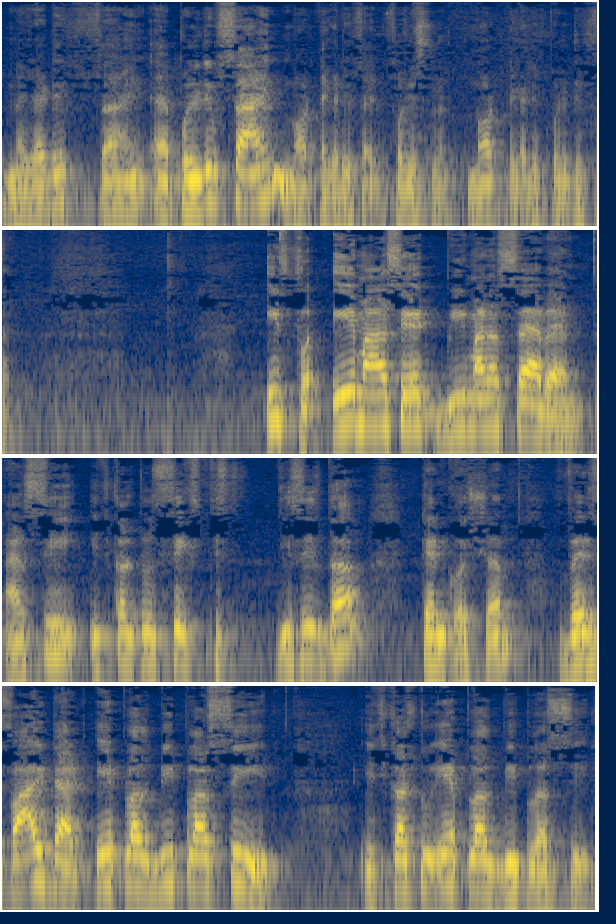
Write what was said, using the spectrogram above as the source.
negative sign, uh, positive sign, not negative sign. Sorry student, not negative, positive sign. If a minus 8, b minus 7 and c is equal to 6, this, this is the 10 question. Verify that a plus b plus c is equal to a plus b plus c.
